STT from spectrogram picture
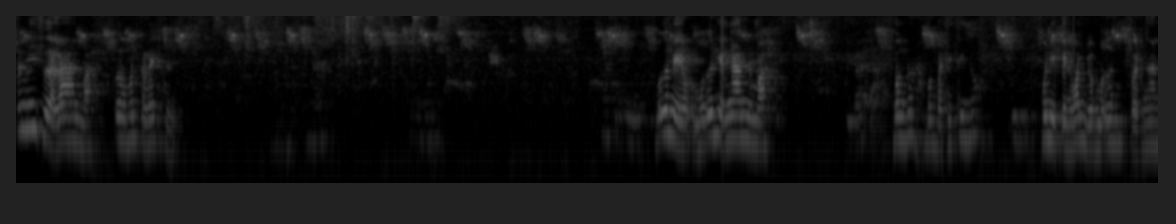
มันมีเสือล้านปะเออ มันก็เลยขึ้น มื้ออื่นนี่มื้ออื่นเฮ็ดงานแม่นบ่เบิ่งด้วยเบิ่งใบเทตินเนาะมื้อนี้เป็นวันหยุดมื้ออื่นเปิดงาน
